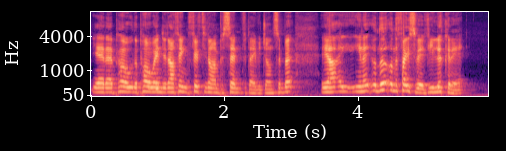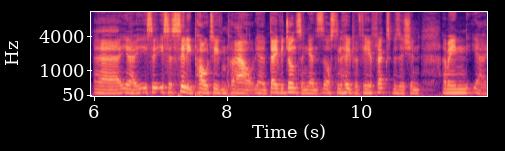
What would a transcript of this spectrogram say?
Yeah, the poll the poll ended I think fifty nine percent for David Johnson, but yeah, you know on the, on the face of it, if you look at it, uh, you know it's a, it's a silly poll to even put out. You know David Johnson against Austin Hooper for your flex position. I mean, know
